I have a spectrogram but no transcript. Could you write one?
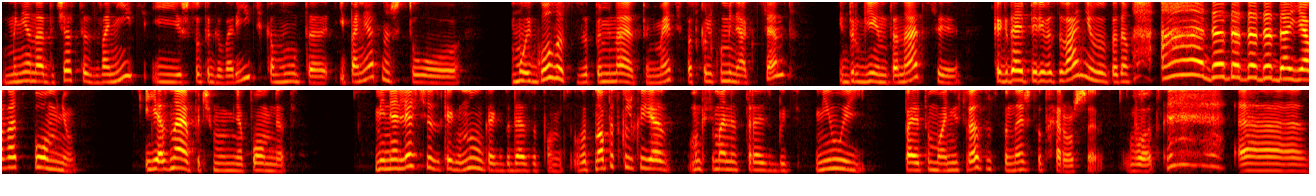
мне надо часто звонить и что-то говорить кому-то, и понятно, что мой голос запоминают, понимаете, поскольку у меня акцент и другие интонации, когда я перезваниваю, потом, а, да-да-да-да-да, я вас помню. И я знаю, почему меня помнят. Меня легче, ну, как бы, да, запомнить. Вот, но поскольку я максимально стараюсь быть милой, поэтому они сразу вспоминают что-то хорошее. Вот. Э,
